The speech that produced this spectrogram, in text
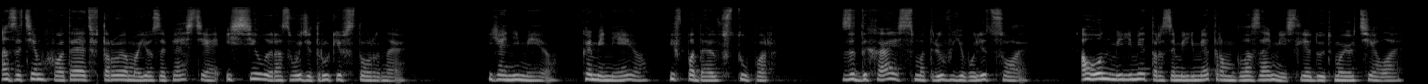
а затем хватает второе мое запястье и силой разводит руки в стороны. Я немею, каменею и впадаю в ступор. Задыхаясь, смотрю в его лицо, а он миллиметр за миллиметром глазами исследует мое тело.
